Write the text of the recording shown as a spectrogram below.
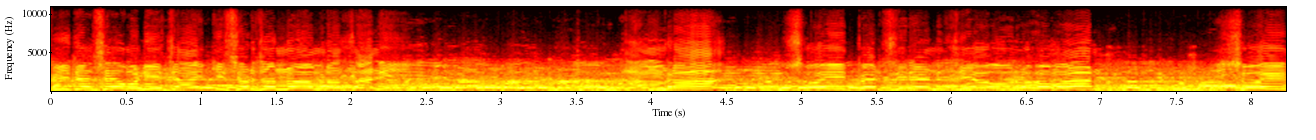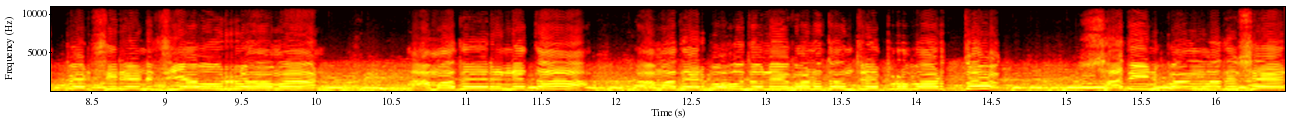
বিদেশে উনি যায় কিসের জন্য আমরা জানি। আমরা শহীদ প্রেসিডেন্ট জিয়াউর রহমান, শহীদ প্রেসিডেন্ট জিয়াউর রহমান, আমাদের নেতা, আমাদের বহুদলীয় গণতন্ত্রের প্রবর্তক, স্বাধীন বাংলাদেশের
